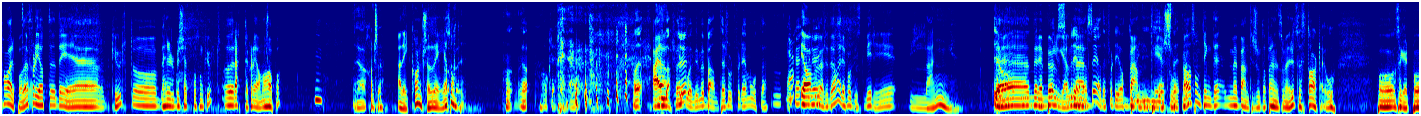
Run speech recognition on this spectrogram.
har på det fordi at det er kult, og, eller det blir sett på som kult, og rette klærne å ha på. Ja, kanskje. Nei, det er ikke kanskje, det er sånn. Ok. Ja, OK. Ja. Ja, det. Ja. Derfor går vi med band-T-skjorte, for det er mote. Mm, Ja. Ja, men vet du, det har jeg faktisk vært lenge. Ja, dere bølgen Som med så band-T-skjorta og sånne ting. Det, med band-T-skjorta på Hennes er ute, det starta jo på, sikkert på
